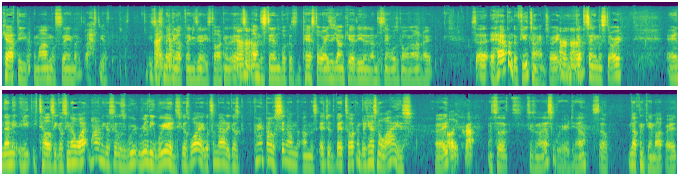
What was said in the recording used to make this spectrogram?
Kathy, the mom, was saying like, ah, you know, he's just Right. making up things. You know, he's talking. It's Uh-huh. understandable because he passed away. He's a young kid. He didn't understand what was going on, right? So uh, it happened a few times, right? Uh-huh. He kept saying the story. And then he, he, he tells, he goes, you know what, Mom? He goes, it was we- really weird. She goes, why? What's the matter? He goes, Grandpa was sitting on on this edge of the bed talking, but he has no eyes, right? holy crap And so she's like, that's weird, you know? So nothing came up, right?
